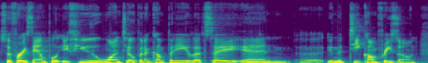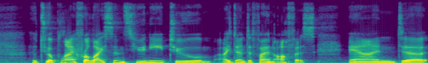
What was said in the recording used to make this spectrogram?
So, for example, if you want to open a company, let's say in uh, in the TECOM free zone, uh, to apply for a license, you need to identify an office. And uh,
